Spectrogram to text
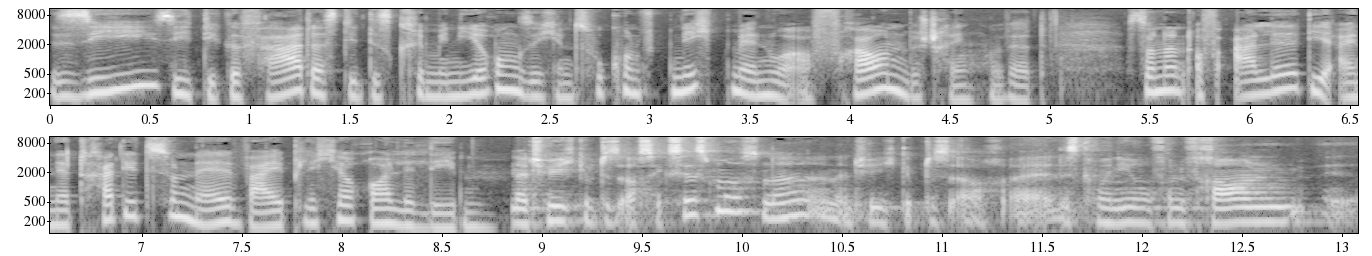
Sie sieht die Gefahr, dass die Diskriminierung sich in Zukunft nicht mehr nur auf Frauen beschränken wird, sondern auf alle, die eine traditionell weibliche Rolle leben. Natürlich gibt es auch Sexismus, ne? natürlich gibt es auch äh, Diskriminierung von Frauen. Äh,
